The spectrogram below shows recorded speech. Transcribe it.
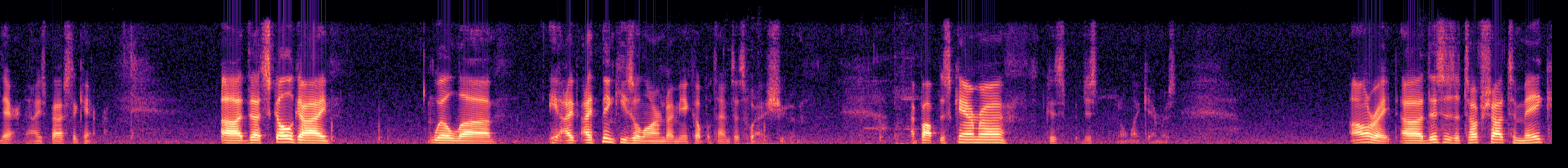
there. Now he's past the camera. Uh, that skull guy will. Uh, I, I think he's alarmed on me a couple times. That's why I shoot him. I pop this camera because I just don't like cameras. All right, uh, this is a tough shot to make,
